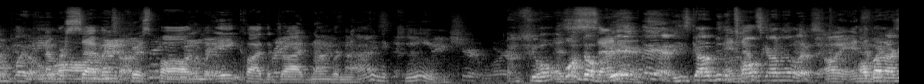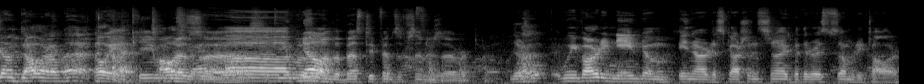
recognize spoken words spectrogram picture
Pippen played a Number long seven, time. Chris Paul. Number eight, Clyde the Drive. Number nine, Hakeem. Yo, as what a the center. big man? He's got to be the And tallest guy on the list. Oh, yeah, and oh, but I got a dollar on that. Oh, yeah. Hakeem Tallest was, guy the uh, Uh, Hakeem was no. one of the best defensive centers ever. There's, we've already named them in our discussions tonight, but there is somebody taller.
